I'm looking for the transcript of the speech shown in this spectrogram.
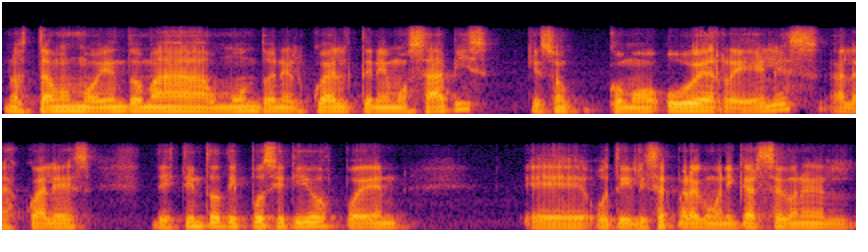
nos estamos moviendo más a un mundo en el cual tenemos APIs, que son como URLs, a las cuales distintos dispositivos pueden eh, utilizar para comunicarse con el,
